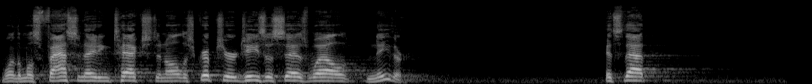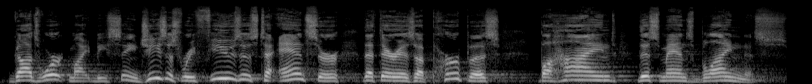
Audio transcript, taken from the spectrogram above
One of the most fascinating texts in all the scripture, Jesus says, Well, neither. It's that God's work might be seen. Jesus refuses to answer that there is a purpose behind this man's blindness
